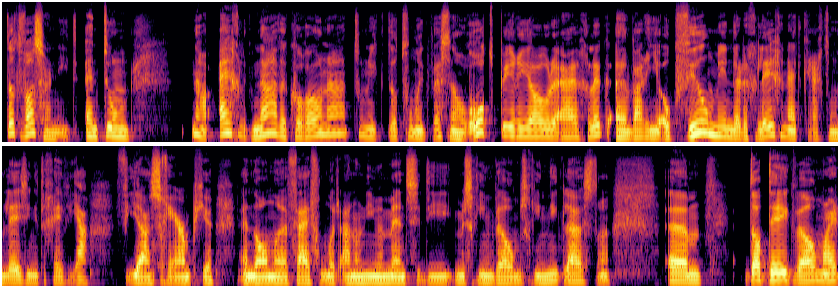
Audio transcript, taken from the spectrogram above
dat was er niet. En toen, nou eigenlijk na de corona, toen ik, dat vond ik best een rotperiode eigenlijk, en eh, waarin je ook veel minder de gelegenheid krijgt om lezingen te geven, ja, via een schermpje en dan uh, eh, 500 anonieme mensen die misschien wel, misschien niet luisteren. Um, dat deed ik wel, maar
